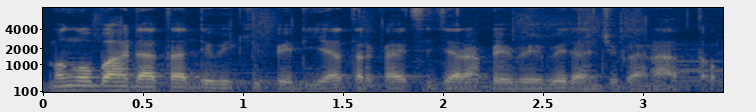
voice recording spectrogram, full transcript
mengubah data di Wikipedia terkait sejarah PBB dan juga NATO.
